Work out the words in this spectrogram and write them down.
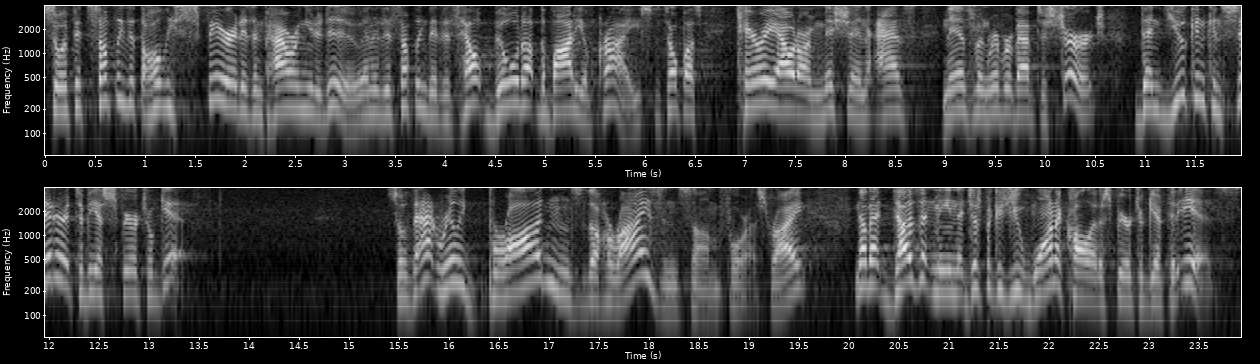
So if it's something that the holy spirit is empowering you to do and it is something that has helped build up the body of christ it's helped us carry out our mission as nansemond river baptist church then you can consider it to be a spiritual gift so that really broadens the horizon some for us right now, that doesn't mean that just because you want to call it a spiritual gift, it is.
